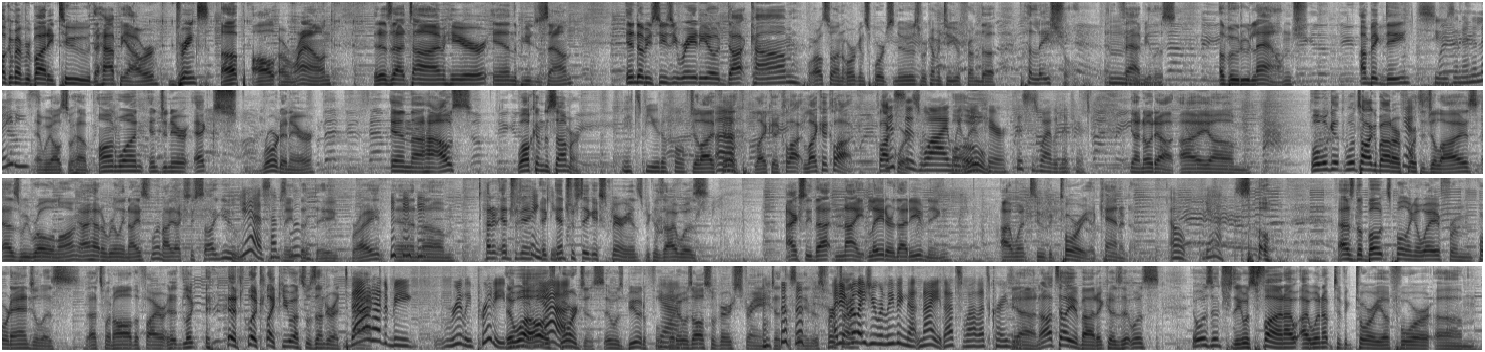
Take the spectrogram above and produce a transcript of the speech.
Welcome everybody to the happy hour. Drinks up all around. It is that time here in the Puget Sound. NWCZRadio.com. We're also on Oregon Sports News. We're coming to you from the palatial and hmm. fabulous Voodoo Lounge. I'm Big D, Susan and the ladies. and we also have On One Engineer Extraordinaire in the house. Welcome to summer, It's beautiful. July Ugh. 5th, like a clock, like a clock, clockwork. This is why we Boom. live here. This is why we live here. Yeah, no doubt. I um well we'll get we'll talk about our Yes. 4th of Julys as we roll along. I had a really nice one. I actually saw you. Yes, absolutely. Made the day bright and um had an interesting Thank you. interesting experience because I was actually that night later that evening I went to Victoria, Canada. Oh, yeah. So as the boat's pulling away from Port Angeles, that's when all the fire it looked it looked like US was under attack. That had to be really pretty. It was. Oh, it was gorgeous. It was beautiful, Yeah. but it was also very strange at the same. It was the I didn't time. realize you were leaving that night. That's wow. That's crazy. Yeah, and I'll tell you about it because it was it was interesting. It was fun. I, I went up to Victoria for um,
